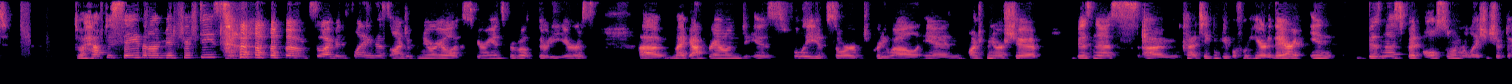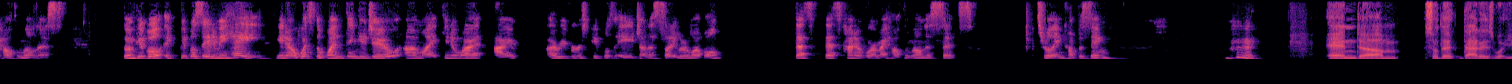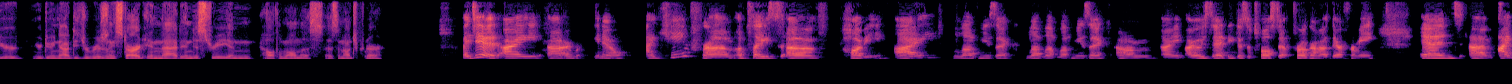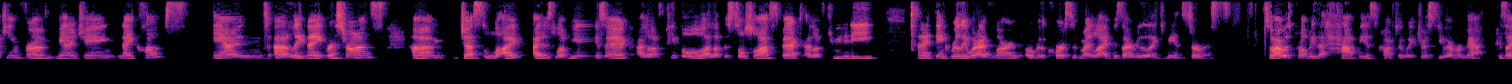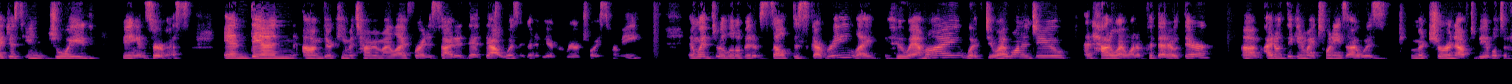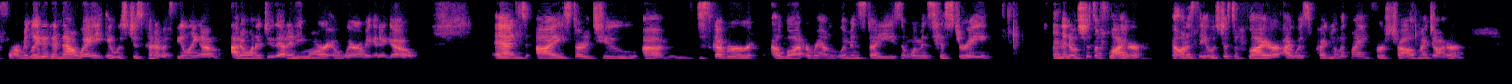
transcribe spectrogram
do I have to say that I'm mid 50s? so I've been playing this entrepreneurial experience for about 30 years. Uh, my background is fully absorbed pretty well in entrepreneurship, business, um, kind of taking people from here to there in business, but also in relationship to health and wellness. So when people, if people say to me, "Hey, you know, what's the one thing you do?" I'm like, you know what, I I reverse people's age on a cellular level. That's that's kind of where my health and wellness sits. It's really encompassing. Hmm. And um, so that that is what you're you're doing now. Did you originally start in that industry in health and wellness as an entrepreneur? I did. I, uh, you know, I came from a place of hobby. I love music, love, love, love music. Um, I, I always say I think there's a 12 step program out there for me. And um, I came from managing nightclubs and uh, late night restaurants. Um, just I, I just love music. I love people. I love the social aspect. I love community. And I think really what I've learned over the course of my life is I really like to be in service. So I was probably the happiest cocktail waitress you ever met because I just enjoyed being in service. And then um, there came a time in my life where I decided that that wasn't going to be a career choice for me and went through a little bit of self discovery like, who am I? What do I want to do? And how do I want to put that out there? Um, I don't think in my 20s I was mature enough to be able to formulate it in that way. It was just kind of a feeling of, I don't want to do that anymore. And where am I going to go? And I started to um, discover a lot around women's studies and women's history and then it was just a flyer. Honestly it was just a flyer. I was pregnant with my first child my daughter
